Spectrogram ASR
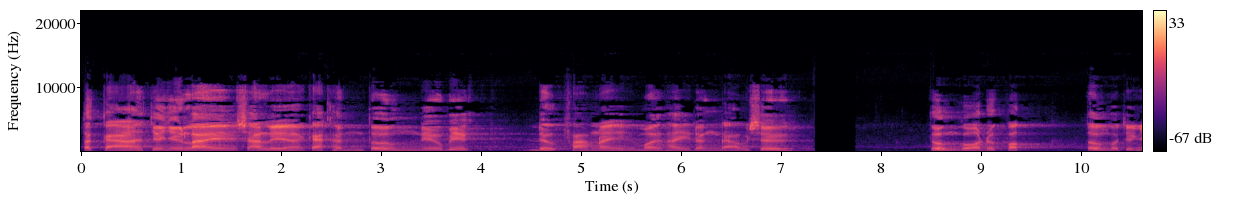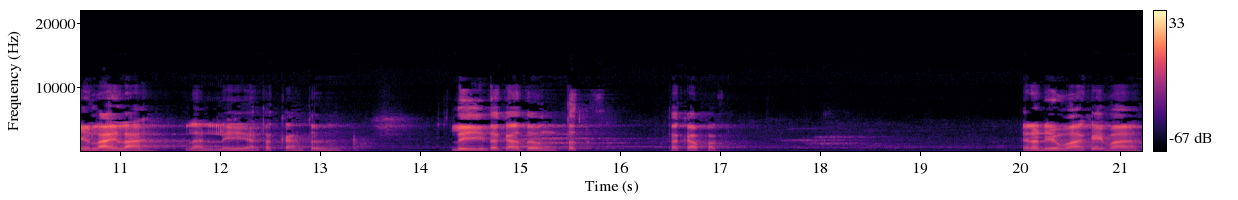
tất cả chư Như Lai xa lìa, các hình tướng, nếu biết được pháp này mới thấy đấng đạo sư tướng của đức phật. Tướng của chư như lai là là lìa tất cả tướng. Ly tất cả tướng, tức tất cả phật. Cho nên nếu mà khi mà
